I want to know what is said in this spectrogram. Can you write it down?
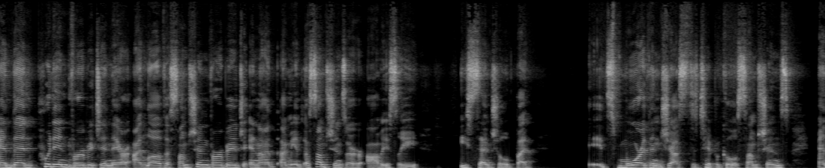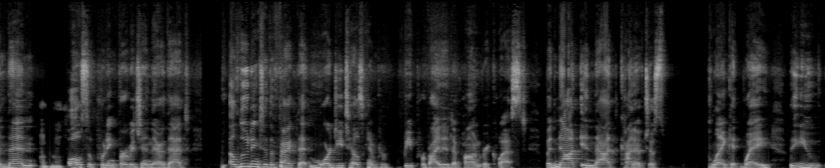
and then put in verbiage in there. I love assumption verbiage. And I, I mean, assumptions are obviously essential, but it's more than just the typical assumptions. And then mm-hmm. also putting verbiage in there that alluding to the fact that more details can pr- be provided upon request, but not in that kind of just blanket way that you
